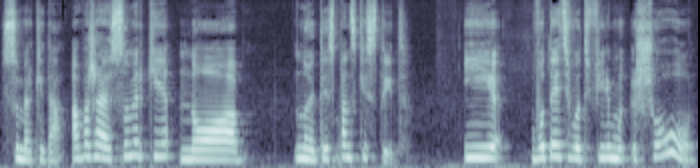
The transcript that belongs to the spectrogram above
«Сумерки», да. Обожаю «Сумерки», но... Ну, это испанский стыд. И вот эти вот фильмы и шоу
